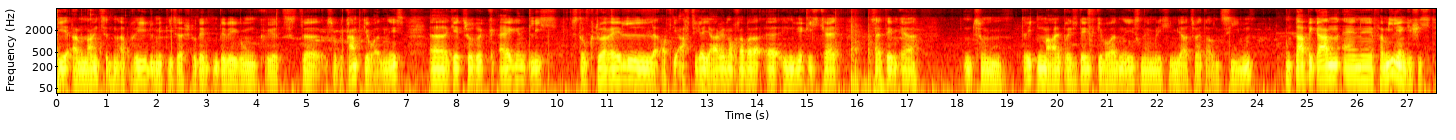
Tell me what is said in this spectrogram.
die am 19. April mit dieser Studentenbewegung jetzt äh, so bekannt geworden ist. Äh, geht zurück eigentlich strukturell auf die 80er Jahre noch, aber äh, in Wirklichkeit, seitdem er zum dritten Mal Präsident geworden ist, nämlich im Jahr 2007. Und da begann eine Familiengeschichte.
